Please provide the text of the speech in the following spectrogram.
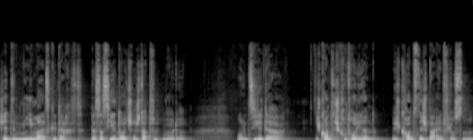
Ich hätte niemals gedacht, dass das hier in Deutschland stattfinden würde. Und siehe da, ich konnte es nicht kontrollieren. Ich konnte es nicht beeinflussen.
